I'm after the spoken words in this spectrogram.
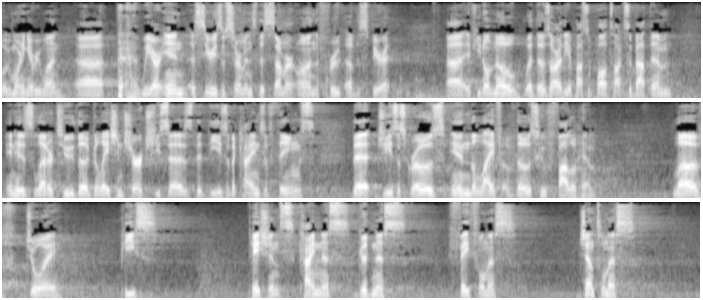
Well, good morning, everyone. Uh, we are in a series of sermons this summer on the fruit of the Spirit. Uh, if you don't know what those are, the Apostle Paul talks about them in his letter to the Galatian church. He says that these are the kinds of things that Jesus grows in the life of those who follow him love, joy, peace, patience, kindness, goodness, faithfulness gentleness,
